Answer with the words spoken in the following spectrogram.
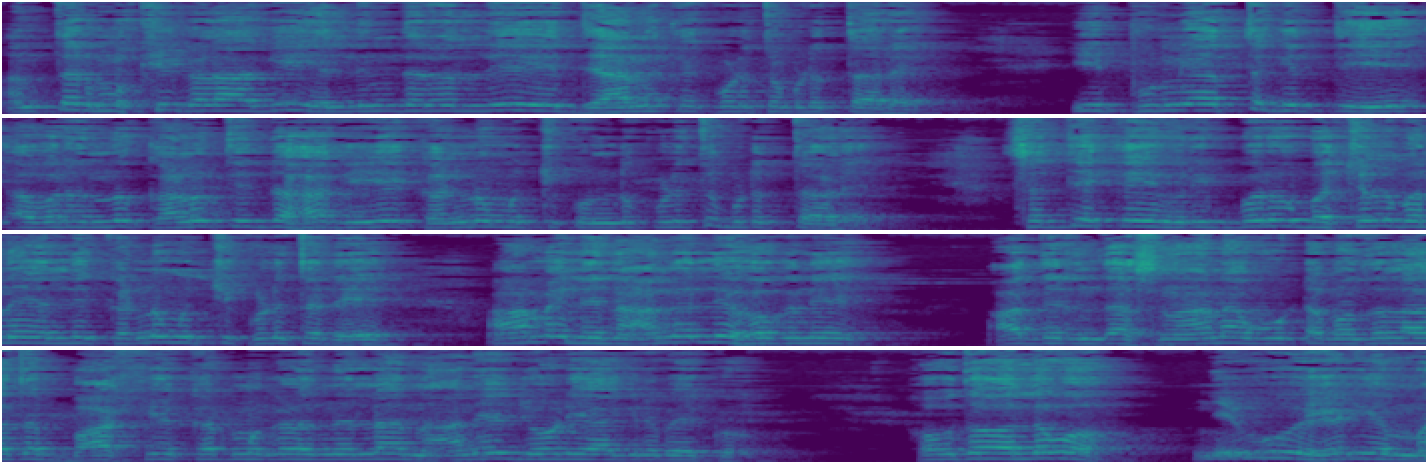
ಅಂತರ್ಮುಖಿಗಳಾಗಿ ಎಲ್ಲಿಂದರಲ್ಲಿ ಧ್ಯಾನಕ್ಕೆ ಕುಳಿತು ಬಿಡುತ್ತಾರೆ. ಈ ಪುಣ್ಯಾತ್ತ ಗಿತ್ತಿ ಅವರನ್ನು ಕಾಣುತ್ತಿದ್ದ ಹಾಗೆಯೇ ಕಣ್ಣು ಮುಚ್ಚಿಕೊಂಡು ಕುಳಿತು ಬಿಡುತ್ತಾಳೆ. ಸದ್ಯಕ್ಕೆ ಇವರಿಬ್ಬರೂ ಬಚ್ಚಲು ಮನೆಯಲ್ಲಿ ಕಣ್ಣು ಮುಚ್ಚಿ ಕುಳಿತರೆ, ಆಮೇಲೆ ನಾನಲ್ಲೇ ಹೋಗಲಿ. ಆದ್ದರಿಂದ ಸ್ನಾನ ಊಟ ಮೊದಲಾದ ಬಾಹ್ಯ ಕರ್ಮಗಳನ್ನೆಲ್ಲ ನಾನೇ ಜೋಡಿಯಾಗಿರಬೇಕು ಹೌದೋ ಅಲ್ಲವೋ? ನೀವು ಹೇಳಿ ಅಮ್ಮ.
